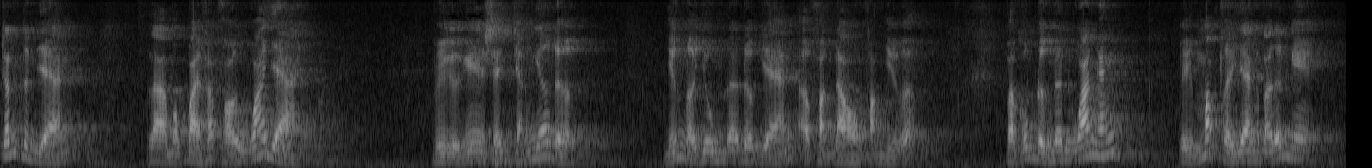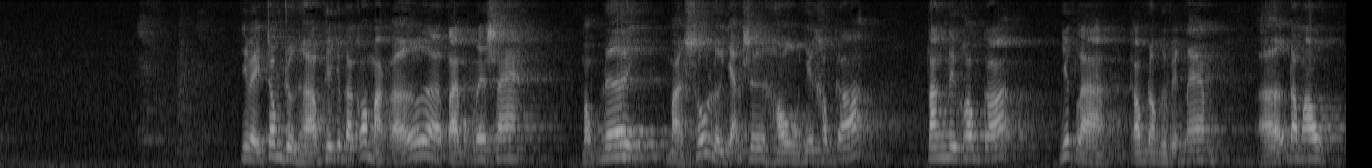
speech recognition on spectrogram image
tránh tình dạng là một bài pháp thoại quá dài vì người nghe sẽ chẳng nhớ được những nội dung đã được giảng ở phần đầu phần giữa. Và cũng đừng nên quá ngắn vì mất thời gian người ta đến nghe. Như vậy trong trường hợp khi chúng ta có mặt ở ờ, tại một nơi xa một nơi mà số lượng giảng sư hầu như không có tăng ni không có nhất là cộng đồng người Việt Nam ở Đông Âu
